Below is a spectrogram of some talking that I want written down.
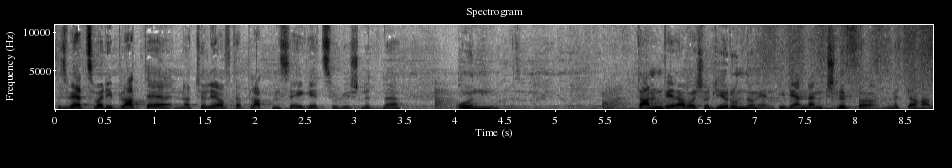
Es wird zwar die Platte natürlich auf der Plattensäge zugeschnitten und dann wird aber schon die Rundungen, die werden dann geschliffen mit der Hand.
